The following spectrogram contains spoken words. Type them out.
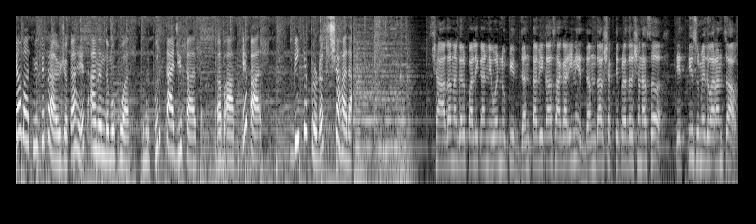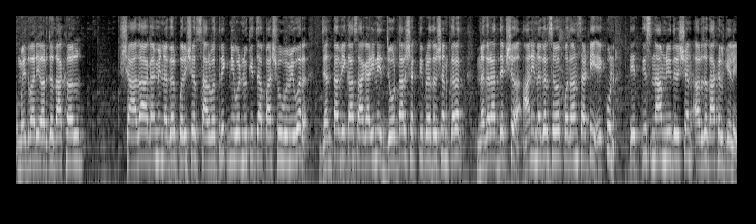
या बातमीचे प्रायोजक आहेत आनंद मुखवास. भरपूर ताजी सास. अब आपके पास. BK product Shahada. शहादा नगरपालिका निवडणुकीत जनता विकास आघाडीने दमदार शक्ती प्रदर्शनासह तेहतीस उमेदवारांचा उमेदवारी अर्ज दाखल. शहादा आगामी नगर परिषद सार्वत्रिक निवडणुकीच्या पार्श्वभूमीवर जनता विकास आघाडीने जोरदार शक्ती प्रदर्शन करत नगराध्यक्ष आणि नगरसेवक पदांसाठी एकूण तेहतीस नामनिर्देशन अर्ज दाखल केले.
